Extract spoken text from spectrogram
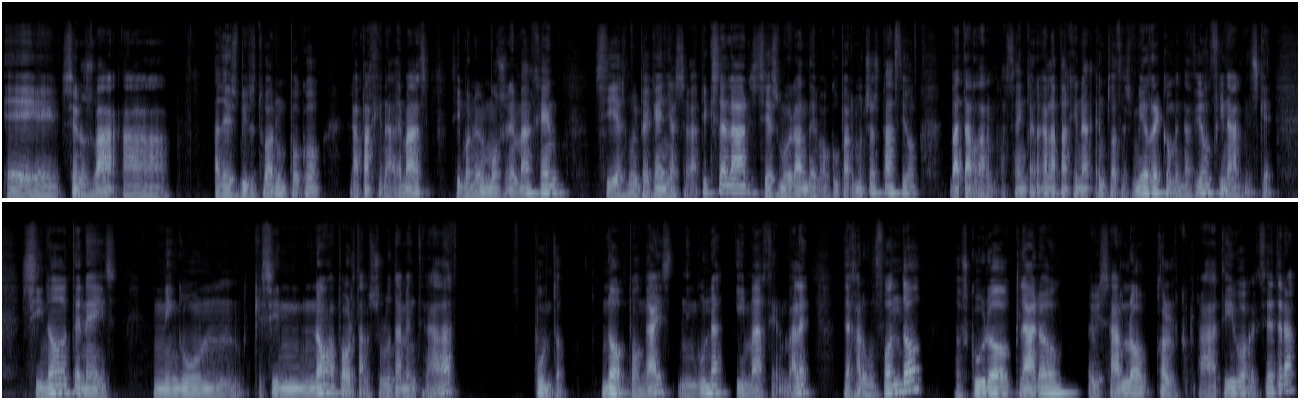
eh, se nos va a, a, desvirtuar un poco la página. Además, si ponemos una imagen, si es muy pequeña se va a pixelar, si es muy grande va a ocupar mucho espacio, va a tardar más en cargar la página. Entonces, mi recomendación final es que si no tenéis ningún, que si no aporta absolutamente nada, punto. No pongáis ninguna imagen, ¿vale? Dejar un fondo oscuro, claro, revisarlo, corporativo, etcétera,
